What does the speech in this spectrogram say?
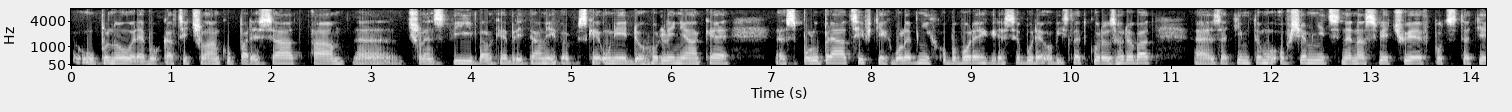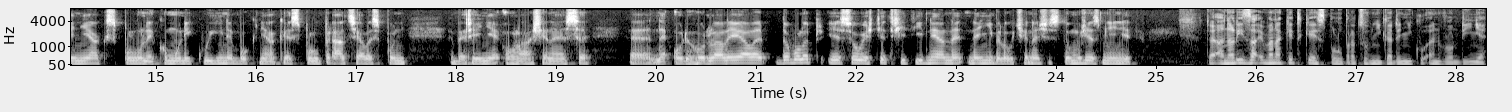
úplnou revokaci článku 50 a e, členství Velké Británie v Evropské unii dohodli nějaké e, spolupráci v těch volebních obvodech, kde se bude o výsledku rozhodovat. E, zatím tomu ovšem nic nenasvědčuje, v podstatě nějak spolu nekomunikují nebo k nějaké spolupráci, alespoň veřejně ohlášené se neodhodlali, ale do voleb jsou ještě tři týdny a ne, není vyloučené, že se to může změnit. To je analýza Ivana Kitky, spolupracovníka deníku N v Londýně.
